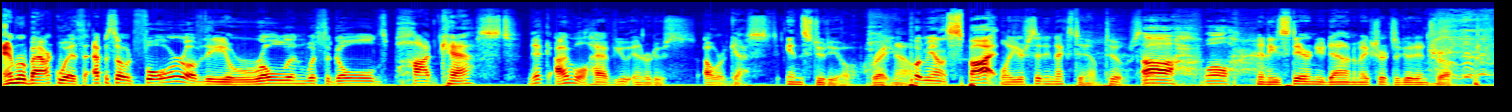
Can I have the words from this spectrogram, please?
And we're back with episode four of the Rolling with the Golds podcast. Nick, I will have you introduce our guest in studio right now. Put me on the spot. Well, you're sitting next to him too. So. Oh, well. And he's staring you down to make sure it's a good intro.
